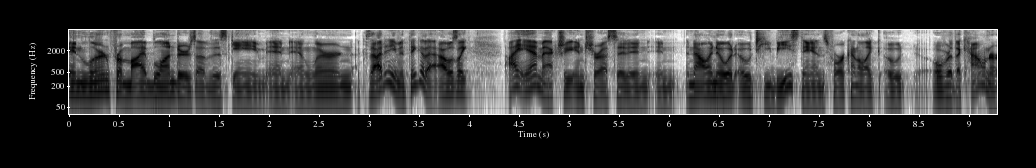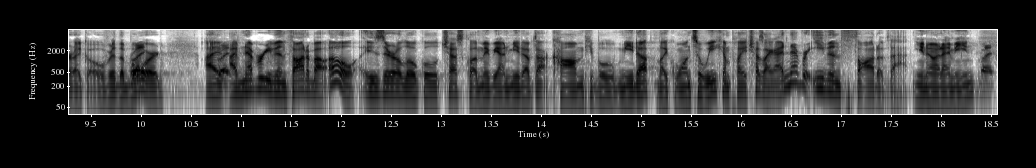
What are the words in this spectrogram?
and learn from my blunders of this game and and learn because I didn't even think of that. I was like, I am actually interested in in now I know what OTB stands for, kind of like o, over the counter, like over the board. Right I, right. I've never even thought about, oh, is there a local chess club? Maybe on meetup.com, people meet up like once a week and play chess. Like I never even thought of that. You know what I mean? Right.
